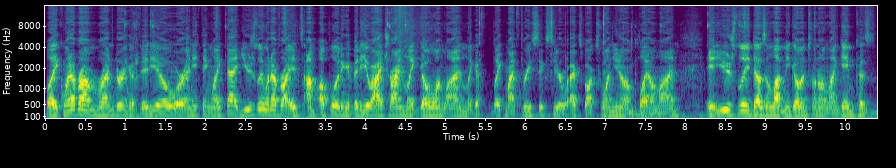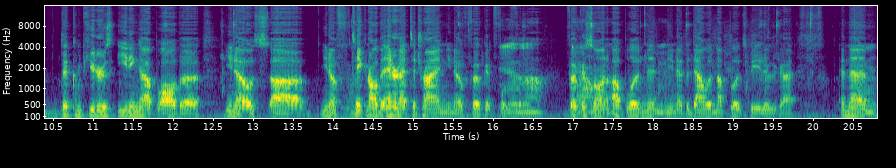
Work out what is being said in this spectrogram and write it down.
like whenever I'm rendering a video or anything like that, usually whenever I, it's, I'm uploading a video, I try and like go online, like a, like my 360 or Xbox One, you know, and play online. It usually doesn't let me go into an online game because the computer's eating up all the, you know, uh, you know, taking all the internet to try and you know focus fo- Yeah, the focus on uploading it and you know the download and upload speed. There's a guy, and then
